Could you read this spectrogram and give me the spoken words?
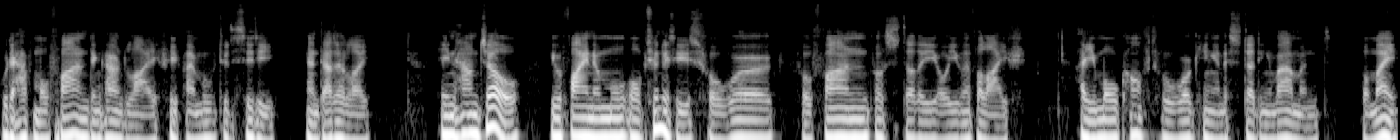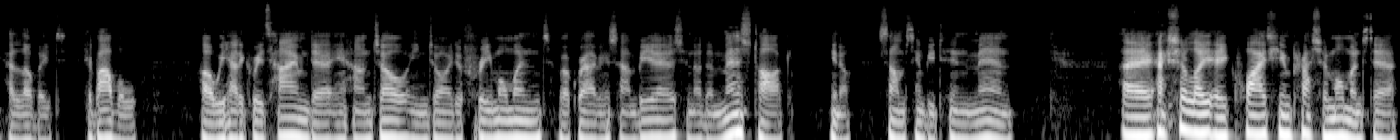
would have more fun than current life if I moved to the city, undoubtedly. In Hangzhou, you'll find more opportunities for work, for fun, for study, or even for life. Are you more comfortable working in a study environment? For me, I love it. Above all, uh, we had a great time there in Hangzhou, enjoyed the free moment while grabbing some beers, you know, the men's talk, you know, something between men. Uh, actually, a quite impressive moment there.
